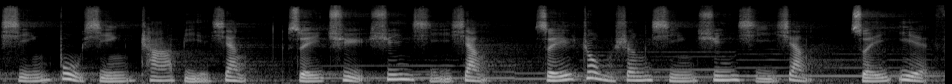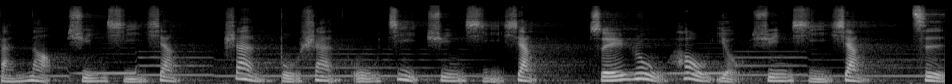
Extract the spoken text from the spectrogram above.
行不行差别相。随去熏习相，随众生行熏习相，随业烦恼熏习相，善不善无记熏习相，随入后有熏习相，次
